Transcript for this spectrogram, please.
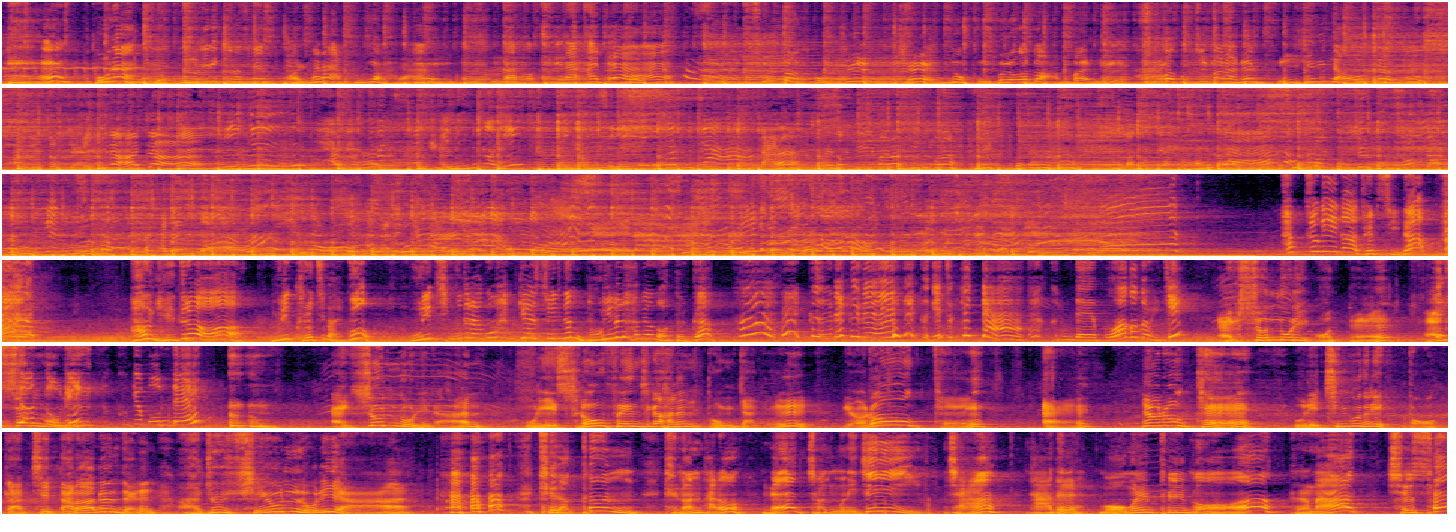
에? 도나, 너 고무줄이 끊어지면 얼마나 아픈지 알아? 숨바꼭질이나 하자. 숨바꼭질? 쟤 너 공포 영화도 안 봤니? 숨바꼭질만 하면 귀신이 나온다고 방에서 게임이나 하자 됩시다. 아 얘들아, 우리 그러지 말고 우리 친구들하고 함께 할 수 있는 놀이를 하면 어떨까? 아, 그래 그래 그게 좋겠다 근데 뭐하고 놀지? 액션 놀이 어때? 액션 놀이? 그게 뭔데? 액션 놀이란 우리 스노우 프렌즈가 하는 동작을 요렇게 에 요렇게 우리 친구들이 똑같이 따라하면 되는 아주 쉬운 놀이야. 그렇군. 그건 바로 내 전문이지. 자, 다들 몸을 풀고 음악 주세요.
